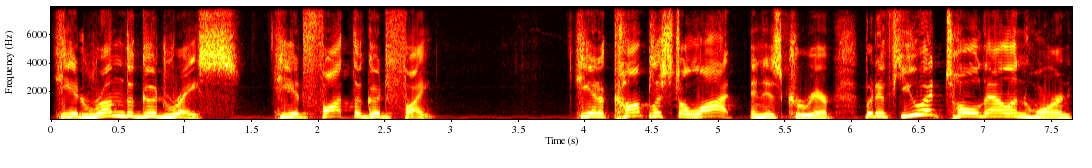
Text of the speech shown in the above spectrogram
he had run the good race, he had fought the good fight. He had accomplished a lot in his career. But if you had told Alan Horn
